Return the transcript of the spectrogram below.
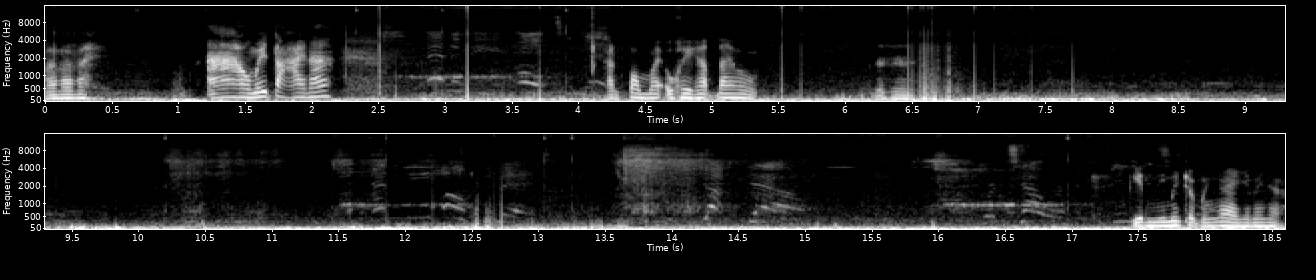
ไปไปไปไปอ้าวไม่ตายนะกันป้อมไว้โอเคครับได้ผมเกมนี้ไม่จบง่ายใช่ไหมเนี่ย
